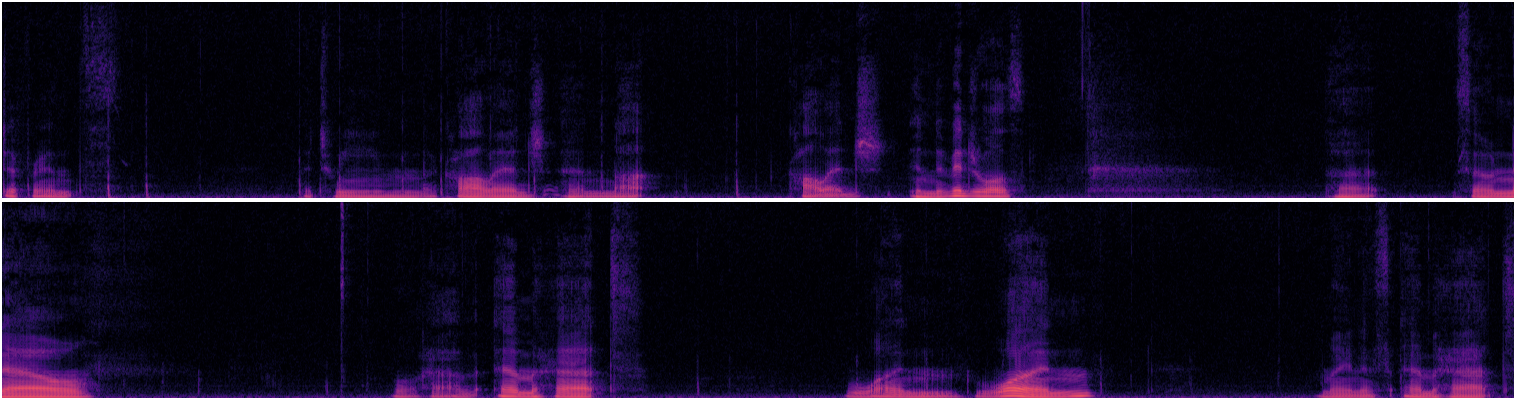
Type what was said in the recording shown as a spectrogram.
difference between the college and not college individuals. Uh, so now we'll have m hat 1, 1 minus m hat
